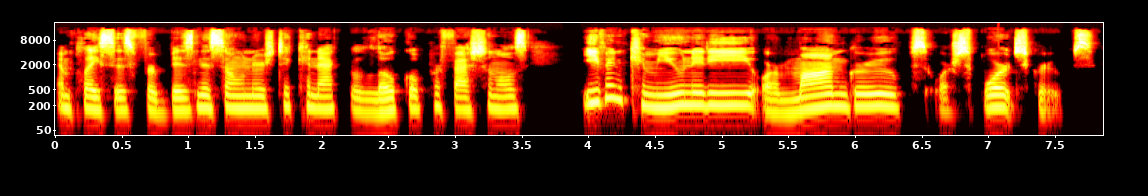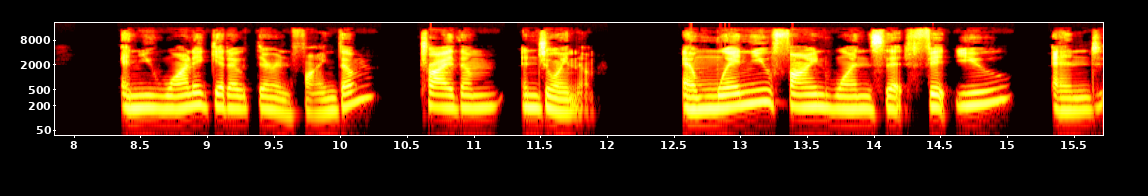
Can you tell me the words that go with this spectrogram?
and places for business owners to connect local professionals, even community or mom groups or sports groups. And you want to get out there and find them, try them, and join them. And when you find ones that fit you and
